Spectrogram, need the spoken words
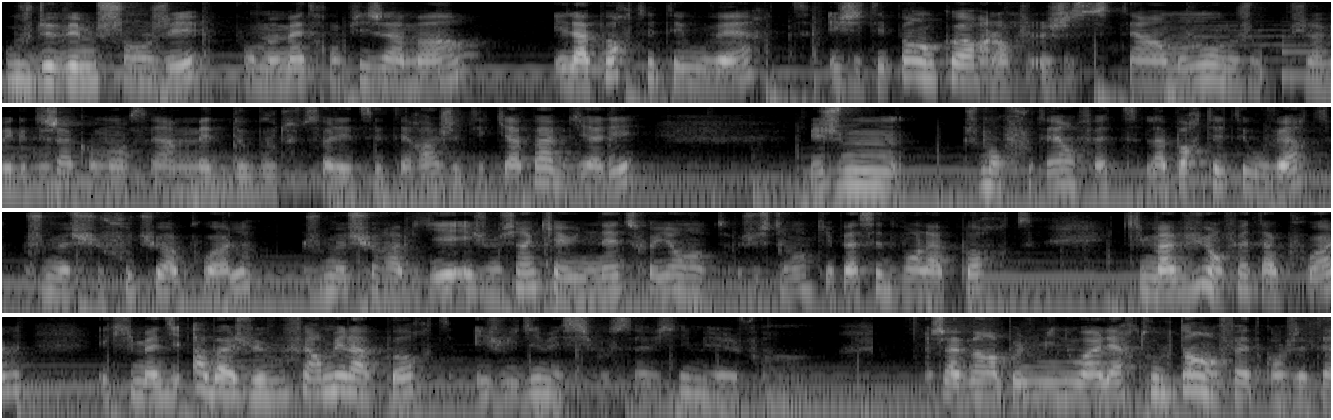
où je devais me changer pour me mettre en pyjama et la porte était ouverte et j'étais pas encore. Alors c'était un moment où j'avais déjà commencé à me mettre debout toute seule, etc. J'étais capable d'y aller, mais je m'en foutais en fait. La porte était ouverte, je me suis foutue à poil, je me suis rhabillée et je me souviens qu'il y a une aide-soignante justement qui est passée devant la porte, qui m'a vue en fait à poil et qui m'a dit ah bah je vais vous fermer la porte et je lui dis mais si vous saviez mais j'avais un peu le minou à l'air tout le temps en fait quand j'étais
